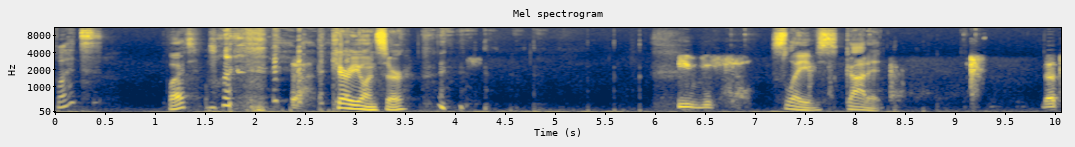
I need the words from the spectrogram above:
What? What? Yeah. Carry on, sir. Thieves. Slaves. Got it. That's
